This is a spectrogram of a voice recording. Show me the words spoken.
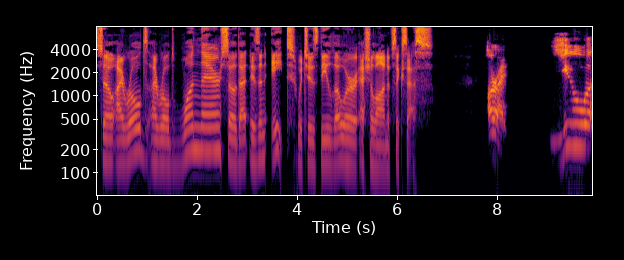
So I rolled I rolled one there, so that is an eight, which is the lower echelon of success. All right. You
